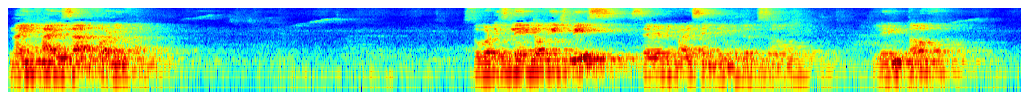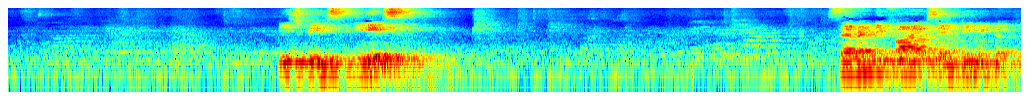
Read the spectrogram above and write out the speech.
9 5s are 45. So what is length of each piece? 75 centimeters. So length of each piece is 75 centimeter.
